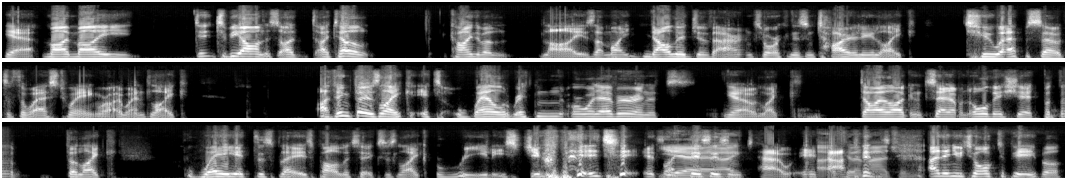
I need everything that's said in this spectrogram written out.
yeah, my my. To, to be honest, I I tell kind of a lie is that my knowledge of Aaron Sorkin is entirely like two episodes of The West Wing where I went like, I think there's like it's well written or whatever, and it's you know like dialogue and setup and all this shit, but the the like way it displays politics is like really stupid. it's like this isn't how it I happens. And then you talk to people,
